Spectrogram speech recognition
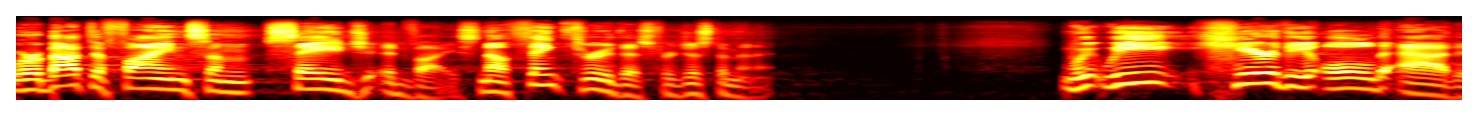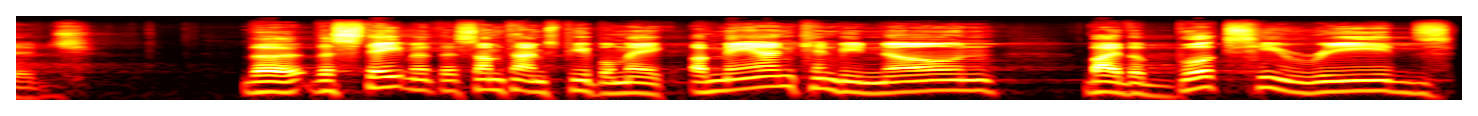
we're about to find some sage advice. Now, think through this for just a minute. We, we hear the old adage the, the statement that sometimes people make a man can be known by the books he reads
